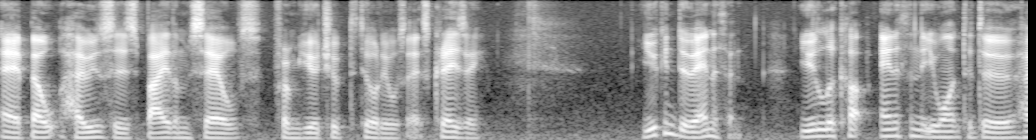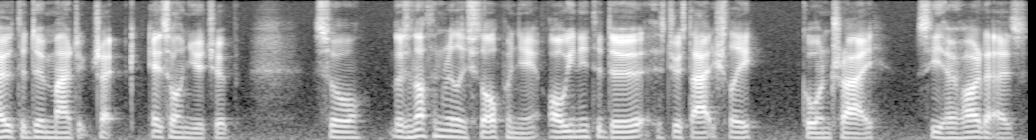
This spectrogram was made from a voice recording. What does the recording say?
uh, built houses by themselves from YouTube tutorials. It's crazy. You can do anything. You look up anything that you want to do, how to do magic trick. It's on YouTube. So there's nothing really stopping you. All you need to do is just actually go and try, see how hard it is.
